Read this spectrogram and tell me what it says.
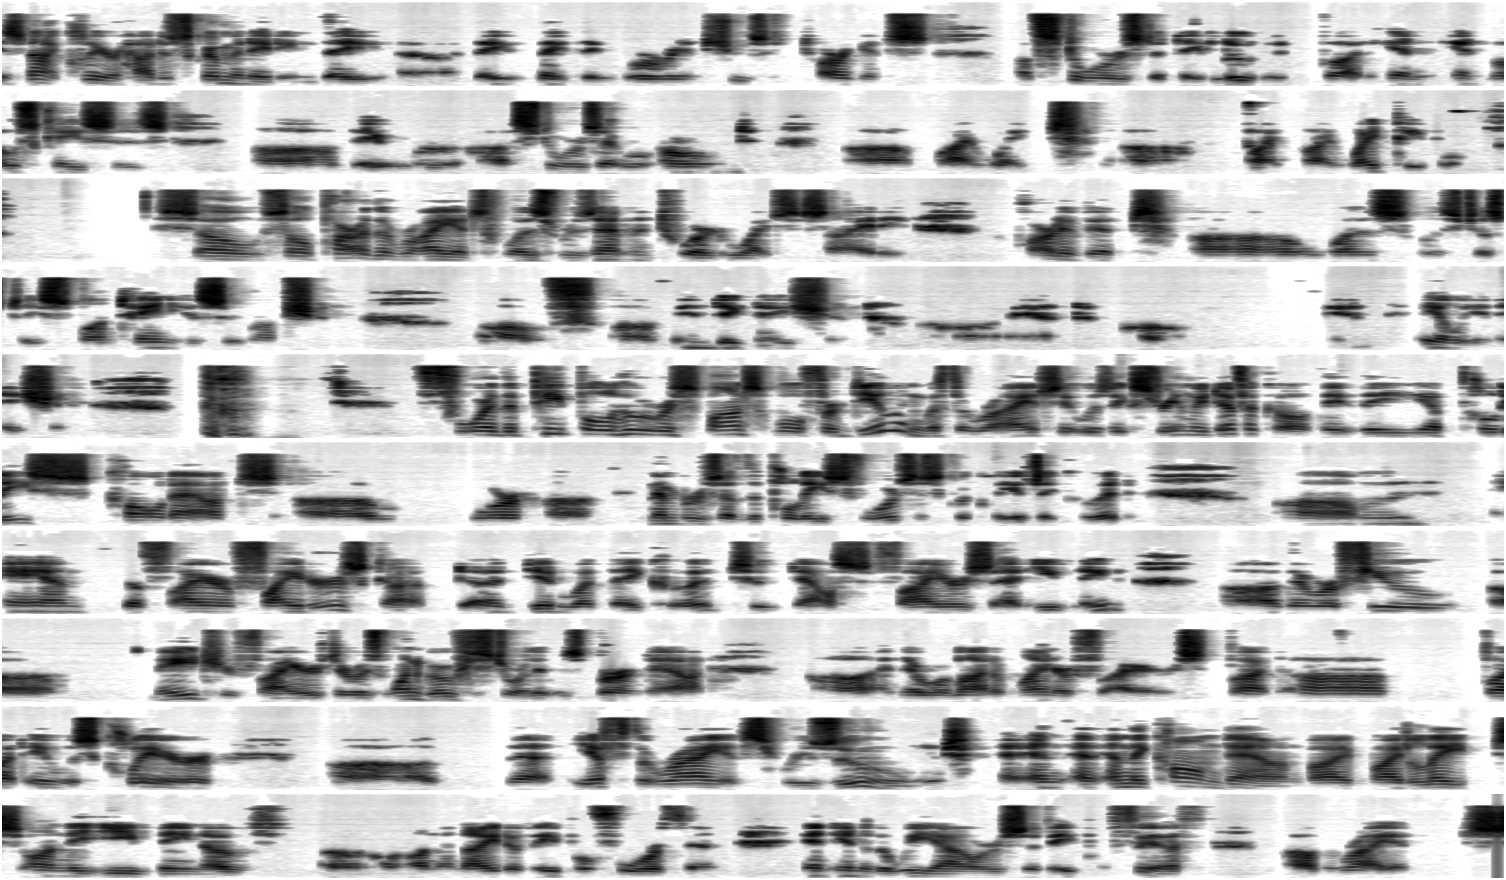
it's not clear how discriminating they, uh, they, they, they were in choosing targets of stores that they looted, but in, in most cases, uh, they were uh, stores that were owned by white by, by white people. So, so part of the riots was resentment toward white society part of it uh, was was just a spontaneous eruption of, of indignation uh, and, uh, and alienation. for the people who were responsible for dealing with the riots, it was extremely difficult. The, the uh, police called out uh, more uh, members of the police force as quickly as they could. Um, and the firefighters got uh, did what they could to douse fires that evening. Uh, there were a few uh, major fires. There was one grocery store that was burned out, uh, and there were a lot of minor fires. But uh, but it was clear uh, that if the riots resumed, and, and, and, they calmed down by, by late on the evening of on the night of April 4th and, and into the wee hours of April 5th, the riot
